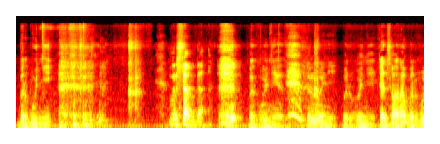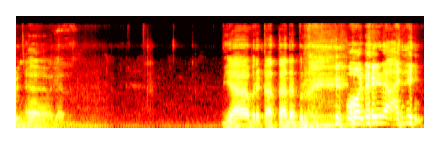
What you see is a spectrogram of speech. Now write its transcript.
berbunyi Bersabda. berbunyi Berbunyi. berbunyi kan seorang berbunyi benar. dia berkata dan berbunyi Bodoh dah anjing.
